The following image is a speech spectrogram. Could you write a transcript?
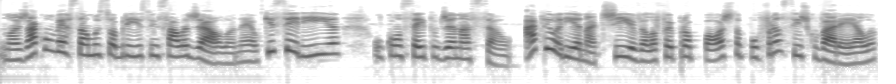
nós já conversamos sobre isso em sala de aula, né? O que seria o conceito de enação? A teoria nativa ela foi proposta por Francisco Varela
